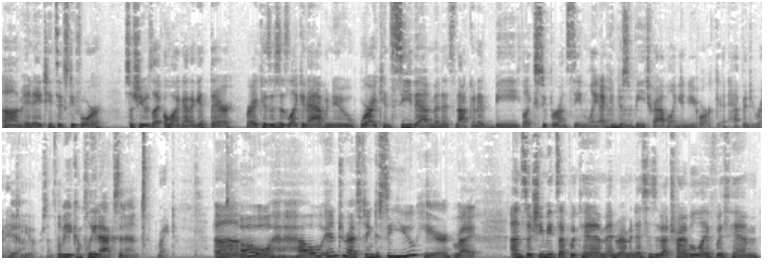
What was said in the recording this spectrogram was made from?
um, in 1864. So she was like, "Oh, I gotta get there, right? Because this is like an avenue where I can see them, and it's not going to be like super unseemly. I can just be traveling in New York and happen to run into you or something. It'll be a complete accident. right?" Um, Oh, how interesting to see you here. Right. And so she meets up with him and reminisces about tribal life with him,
